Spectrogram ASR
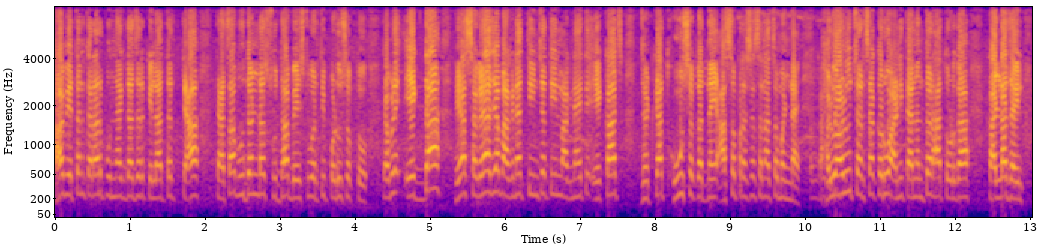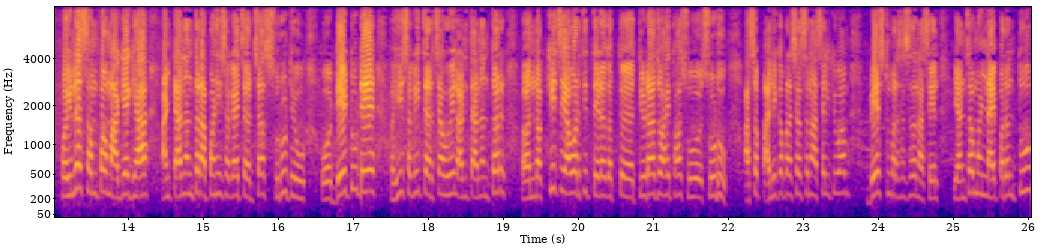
हा वेतन करार पुन्हा एकदा जर केला तर त्या त्याचा भूदंड सुद्धा बेस्टवरती पडू शकतो. त्यामुळे एकदा या सगळ्या ज्या मागण्या तीनच्या तीन मागण्या आहेत ते एकाच झटक्यात होऊ शकत नाही असं प्रशासनाचं म्हणणं आहे. हळूहळू चर्चा करू आणि त्यानंतर हा तोडगा काढला जाईल. पहिलं संप मागे घ्या आणि त्यानंतर आपण ही सगळ्या चर्चा सुरू ठेवू. डे टू डे ही सगळी चर्चा होईल आणि त्यानंतर नक्कीच यावरती तिढ- तिढा जो आहे तो हा सोडू. असं पालिका प्रशासन असेल किंवा बेस्ट प्रशासन असेल यांचं म्हणणं आहे. परंतु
